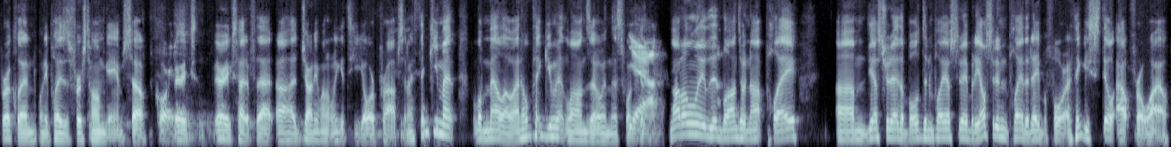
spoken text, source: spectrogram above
Brooklyn when he plays his first home game. So of course, very very excited for that. Uh, Johnny, why don't we get to your props? And I think you meant LaMelo. I don't think you meant Lonzo in this one. Yeah. Not only did Lonzo not play um, yesterday, the Bulls didn't play yesterday, but he also didn't play the day before. I think he's still out for a while.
